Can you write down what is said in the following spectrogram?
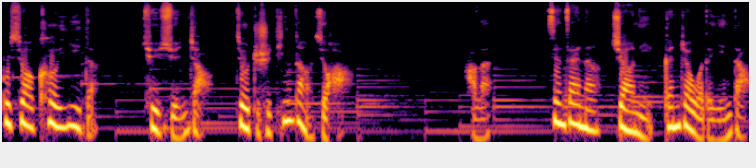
不需要刻意的去寻找，就只是听到就好。好了，现在呢，需要你跟着我的引导，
